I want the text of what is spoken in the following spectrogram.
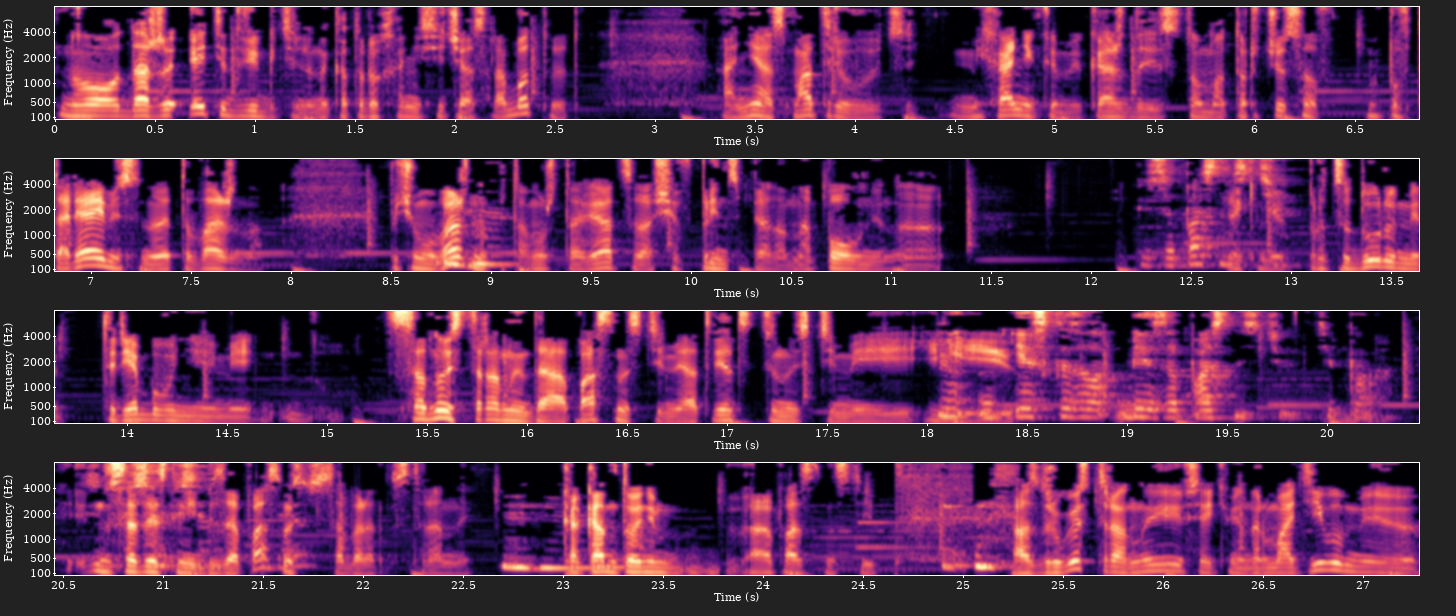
но даже эти двигатели, на которых они сейчас работают, они осматриваются механиками каждые 100 мотор-часов. Мы повторяемся, но это важно. Почему важно? Мгм. Потому что авиация вообще, в принципе, она наполнена Безопасность. всякими процедурами, требованиями. С одной стороны, да, опасностями, ответственностями и, Не, Я сказала безопасностью, типа. ну, соответственно, и безопасностью с обратной стороны. Мгм. как антоним опасности. А с другой стороны, всякими нормативами,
